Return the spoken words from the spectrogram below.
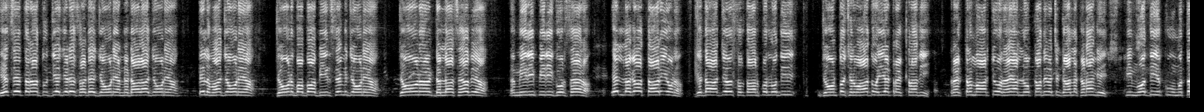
ਇਸੇ ਤਰ੍ਹਾਂ ਦੂਜੇ ਜਿਹੜੇ ਸਾਡੇ ਜੌਨ ਆ, ਨਡਾਲਾ ਜੌਨ ਆ, ਢਿਲਵਾਂ ਜੌਨ ਆ, ਜੌਨ ਬਾਬਾ ਵੀਰ ਸਿੰਘ ਜੌਨ ਆ, ਜੌਨ ਡੱਲਾ ਸਾਹਿਬ ਆ, ਅਮੀਰੀ ਪੀਰੀ ਗੁਰਸਹਿਰ ਇਹ ਲਗਾਤਾਰ ਹੀ ਹੁਣ, ਜਿੱਦਾਂ ਅੱਜ ਸੁਲਤਾਨਪੁਰ ਲੋਧੀ ਜੌਨ ਤੋਂ ਸ਼ੁਰੂਆਤ ਹੋਈ ਆ ਟਰੈਕਟਰਾਂ ਦੀ, ਟਰੈਕਟਰ ਮਾਰਚ ਹੋ ਰਿਹਾ ਲੋਕਾਂ ਦੇ ਵਿੱਚ ਗੱਲ ਖੜਾਂਗੇ ਕਿ ਮੋਦੀ ਹਕੂਮਤ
